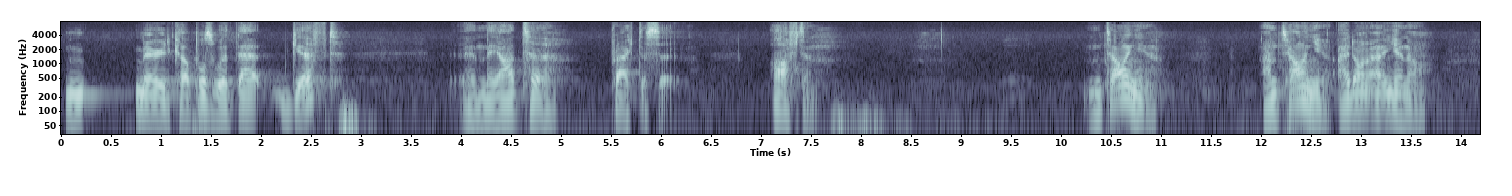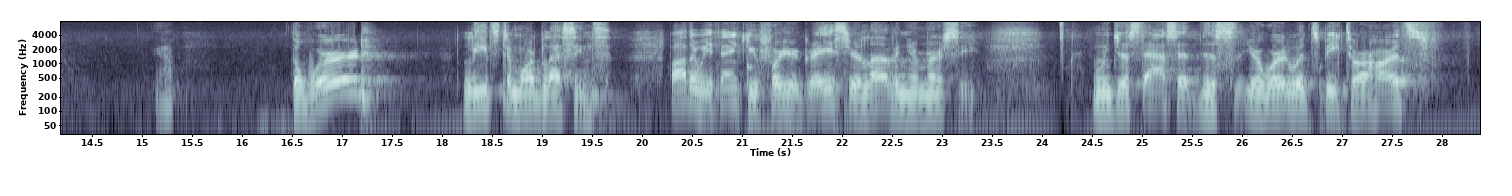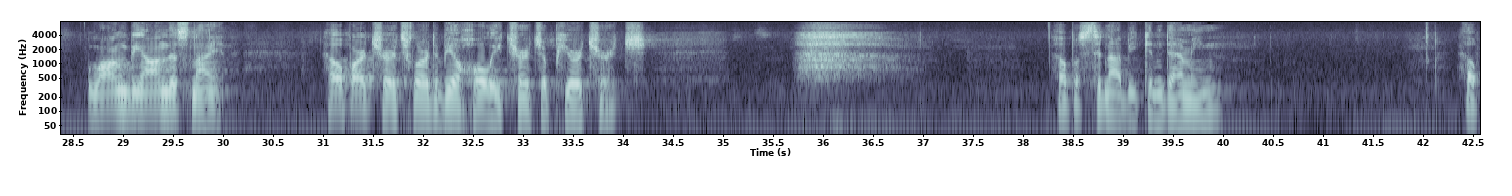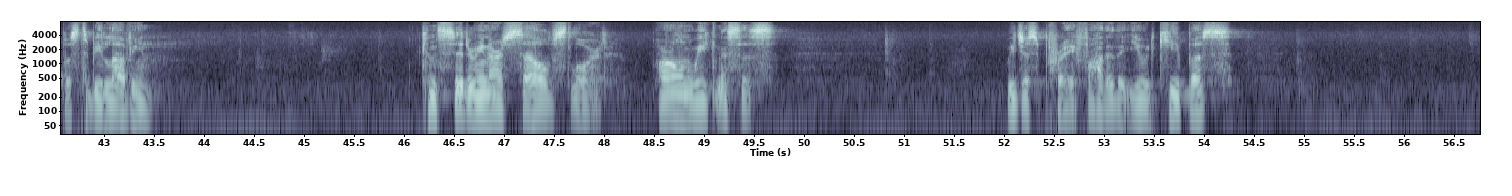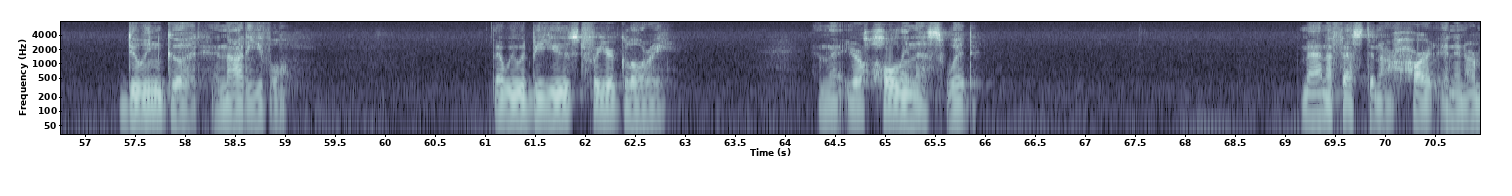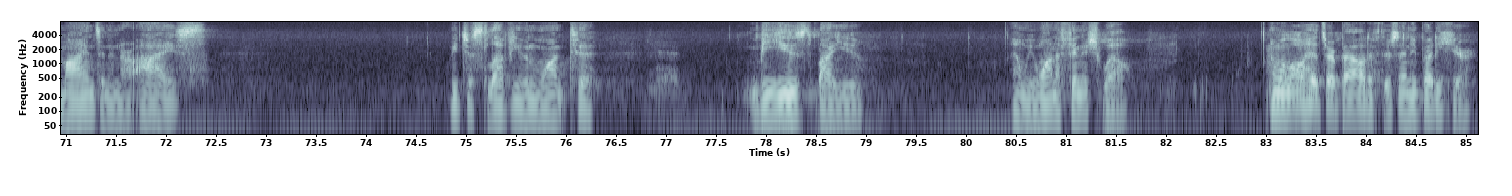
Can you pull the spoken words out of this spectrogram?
m- married couples with that gift, and they ought to practice it often. I'm telling you. I'm telling you. I don't, uh, you know. Yep. The word leads to more blessings. Father, we thank you for your grace, your love, and your mercy. And we just ask that this your word would speak to our hearts long beyond this night. Help our church, Lord, to be a holy church, a pure church. Help us to not be condemning. Help us to be loving. Considering ourselves, Lord, our own weaknesses. We just pray, Father, that you would keep us doing good and not evil. That we would be used for your glory and that your holiness would manifest in our heart and in our minds and in our eyes. We just love you and want to be used by you. And we want to finish well. And while all heads are bowed, if there's anybody here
